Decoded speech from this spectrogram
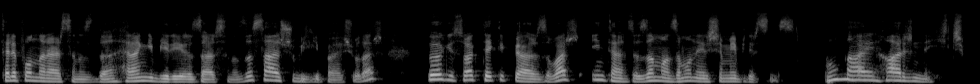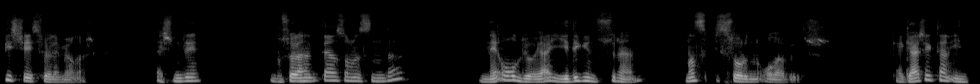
Telefonla ararsanız da herhangi bir yere yazarsanız da sadece şu bilgi paylaşıyorlar. Bölgesel olarak teknik bir arıza var. İnternete zaman zaman erişemeyebilirsiniz. Bunun da haricinde hiçbir şey söylemiyorlar. Ya şimdi bu söylendikten sonrasında ne oluyor ya 7 gün süren nasıl bir sorun olabilir? Ya gerçekten in-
